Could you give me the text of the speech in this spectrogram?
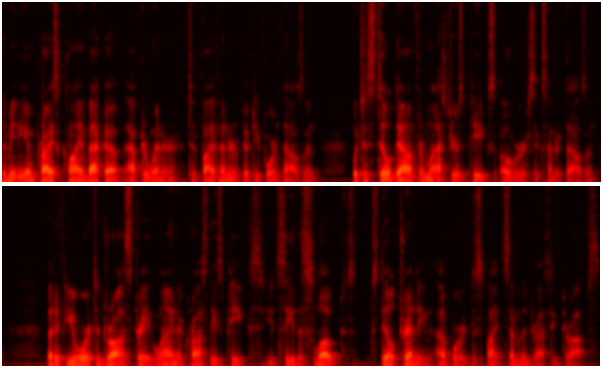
The median price climbed back up after winter to 554,000, which is still down from last year's peaks over 600,000. But if you were to draw a straight line across these peaks, you'd see the slope still trending upward despite some of the drastic drops.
